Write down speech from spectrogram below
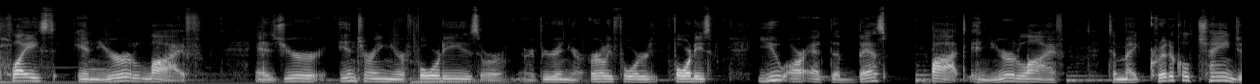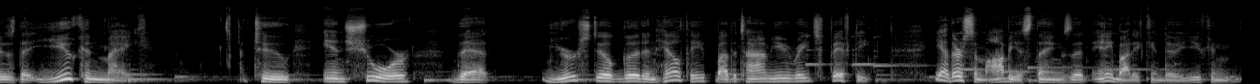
place in your life as you're entering your 40s or, or if you're in your early 40s, you are at the best spot in your life to make critical changes that you can make to ensure that you're still good and healthy by the time you reach 50. Yeah, there's some obvious things that anybody can do. You can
